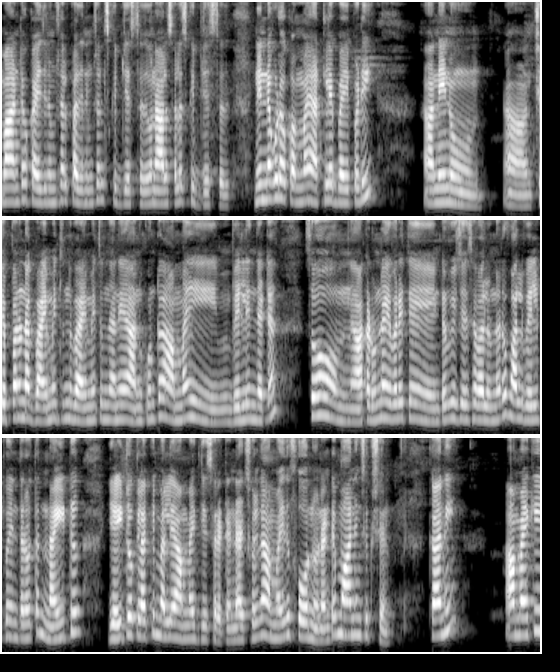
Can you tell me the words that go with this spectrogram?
మా అంటే ఒక ఐదు నిమిషాలు పది నిమిషాలు స్కిప్ చేస్తుంది. ఓ నాలుగు సార్లు స్కిప్ చేస్తుంది. నిన్న కూడా ఒక అమ్మాయి అట్లే భయపడి నేను చెప్పాను నాకు భయం అవుతుంది భయం అవుతుంది అని అనుకుంటూ ఆ అమ్మాయి వెళ్ళిందట. సో అక్కడ ఉన్న ఎవరైతే ఇంటర్వ్యూ చేసే వాళ్ళు ఉన్నారో వాళ్ళు వెళ్ళిపోయిన తర్వాత నైట్ ఎయిట్ ఓ క్లాక్కి మళ్ళీ ఆ అమ్మాయికి చేశారట. అండ్ యాక్చువల్గా అమ్మాయిది ఫోర్ నూన్ అంటే మార్నింగ్ సెక్షన్. కానీ ఆ అమ్మాయికి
